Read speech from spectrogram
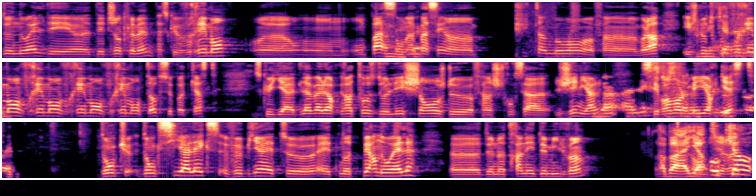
de Noël des, euh, des gentlemen, parce que vraiment, euh, on, on passe, Ah, on a ouais. passé un putain de moment, enfin voilà, et je le trouve carrément. vraiment, vraiment, vraiment, vraiment top ce podcast, parce qu'il y a de la valeur gratos, de l'échange, de, enfin, je trouve ça génial. Ben, C'est vraiment le meilleur guest. Noël. Donc, donc, si Alex veut bien être, euh, être notre Père Noël euh, de notre année 2020, Ah bah, il n'y a aucun,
